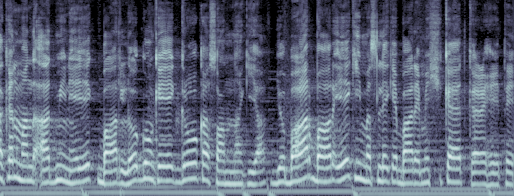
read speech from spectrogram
अक्लमंद आदमी ने एक बार लोगों के एक ग्रोह का सामना किया, जो बार बार एक ही मसले के बारे में शिकायत कर रहे थे।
